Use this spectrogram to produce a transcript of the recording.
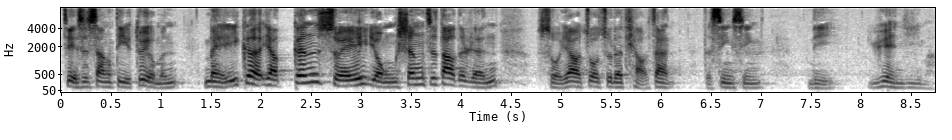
这也是上帝对我们每一个要跟随永生之道的人所要做出的挑战的信心。你愿意吗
